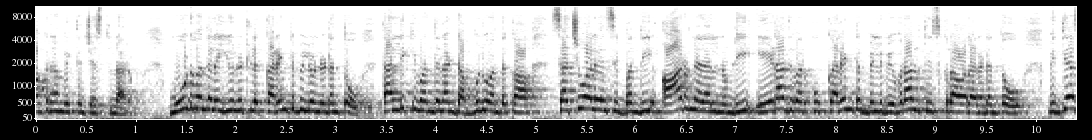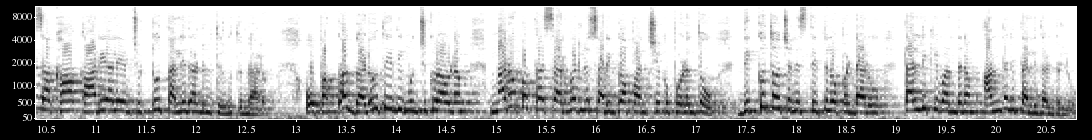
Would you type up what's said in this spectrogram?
ఆగ్రహం వ్యక్తం చేస్తున్నారు. మూడు వందల యూనిట్ల కరెంటు బిల్లు ఉండడంతో తల్లికి వందనం డబ్బులు అందక సచివాలయం సిబ్బంది ఆరు నెలల నుండి ఏడాది వరకు కరెంటు బిల్లు వివరాలు తీసుకురావాలనడంతో విద్యాశాఖ కార్యాలయం చుట్టూ తల్లిదండ్రులు తిరుగుతున్నారు. ఓ పక్క గడువు తేదీ ముంచుకురావడం మరో పక్క సర్వర్లు సరిగ్గా పనిచేయకపోవడంతో దిక్కుతోచని స్థితిలో పడ్డారు తల్లికి వందనం అందని తల్లిదండ్రులు.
